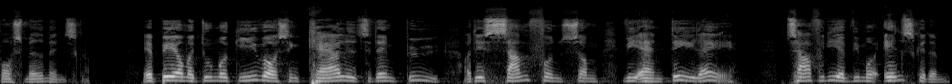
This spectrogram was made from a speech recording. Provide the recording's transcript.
vores medmennesker. Jeg beder om, at du må give os en kærlighed til den by og det samfund, som vi er en del af. Tak fordi, at vi må elske dem,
